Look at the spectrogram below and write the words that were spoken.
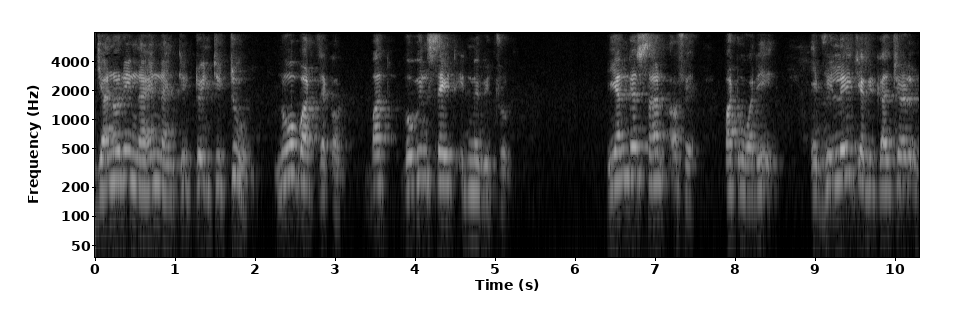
January 9, 1922. No birth record, but Govind said it may be true. Youngest son of a Patwari, a village agricultural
